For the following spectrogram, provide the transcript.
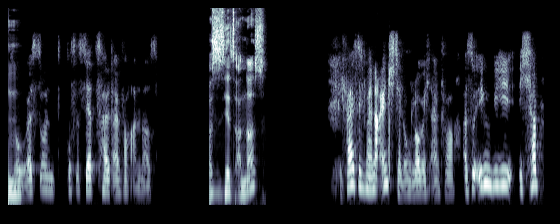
So, Mhm. weißt du, und das ist jetzt halt einfach anders. Was ist jetzt anders? Ich weiß nicht, meine Einstellung, glaube ich einfach. Also irgendwie, ich habe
